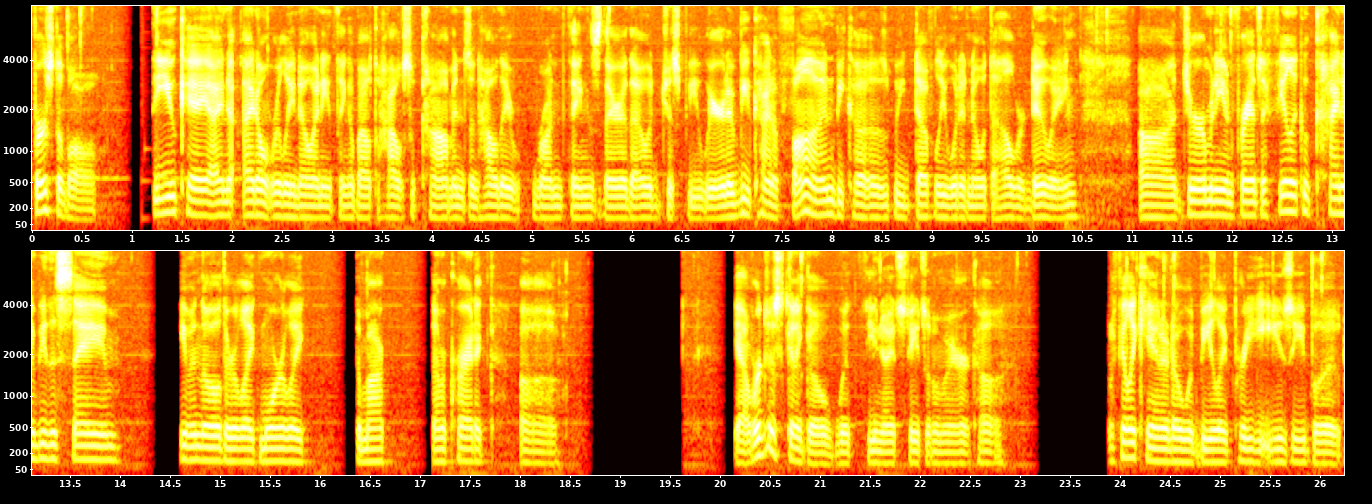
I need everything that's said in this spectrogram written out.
first of all, the UK, I, I don't really know anything about the House of Commons and how they run things there. That would just be weird. It'd be kind of fun because we definitely wouldn't know what the hell we're doing. Uh, Germany and France, I feel like would kind of be the same, even though they're like more like democ democratic. Uh, yeah, we're just gonna go with the United States of America. I feel like Canada would be like pretty easy, but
